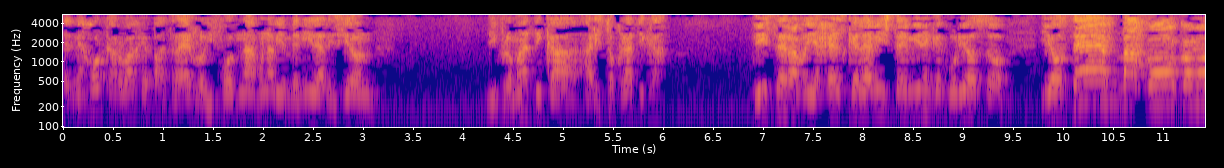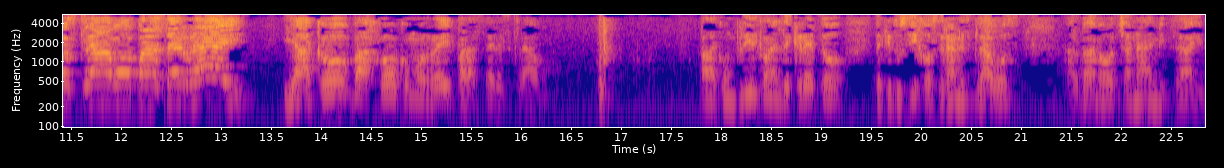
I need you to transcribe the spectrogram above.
el mejor carruaje para traerlo y fue una, una bienvenida, le hicieron diplomática, aristocrática. Dice Rabbi que Leviste, miren qué curioso, Yosef bajó como esclavo para ser rey. Y Jacob bajó como rey para ser esclavo. Para cumplir con el decreto de que tus hijos serán esclavos. Ochana en Mitzrayim.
